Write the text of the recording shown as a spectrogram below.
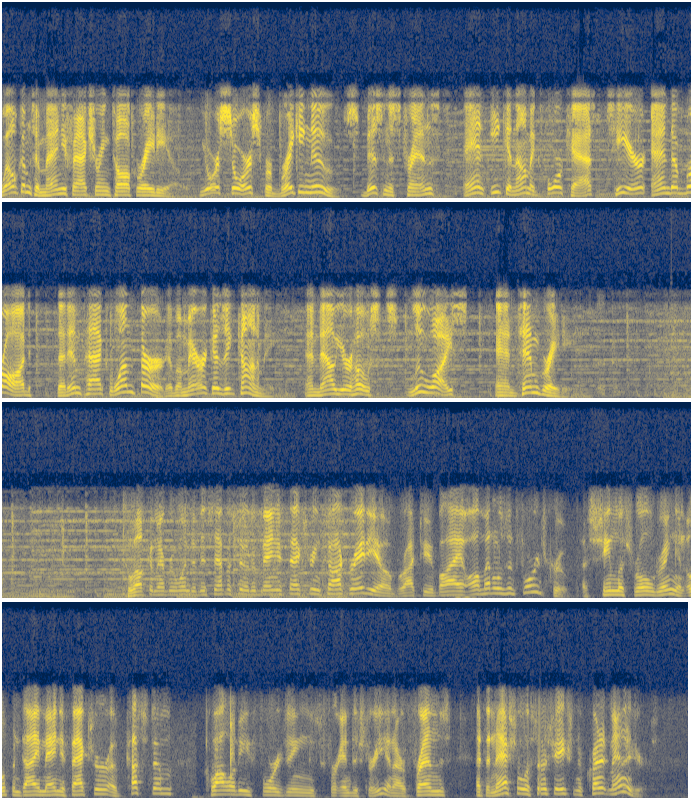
Welcome to Manufacturing Talk Radio, your source for breaking news, business trends, and economic forecasts here and abroad that impact one third of America's economy. And now, your hosts, Lou Weiss and Tim Grady. Welcome, everyone, to this episode of Manufacturing Talk Radio, brought to you by All Metals and Forge Group, a seamless rolled ring and open die manufacturer of custom quality forgings for industry, and our friends at the National Association of Credit Managers,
